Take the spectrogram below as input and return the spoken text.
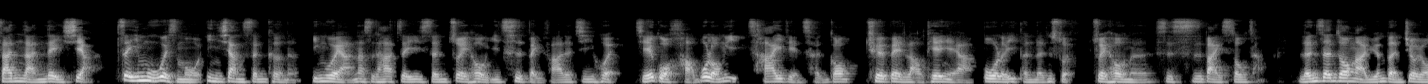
潸然泪下。这一幕为什么我印象深刻呢？因为啊，那是他这一生最后一次北伐的机会，结果好不容易差一点成功，却被老天爷啊泼了一盆冷水，最后呢是失败收场。人生中啊，原本就有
